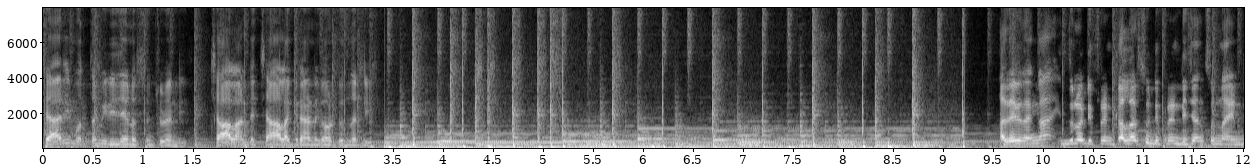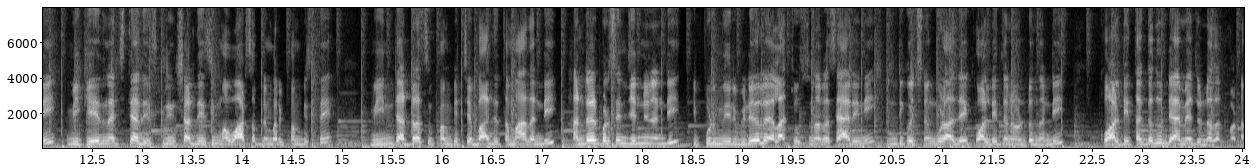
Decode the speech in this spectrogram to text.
శారీ మొత్తం ఈ డిజైన్ వస్తుంది చూడండి. చాలా అంటే చాలా గ్రాండ్గా ఉంటుందండి. అదేవిధంగా ఇందులో డిఫరెంట్ కలర్స్ డిఫరెంట్ డిజైన్స్ ఉన్నాయండి. మీకు ఏది నచ్చితే అది స్క్రీన్ షాట్ తీసి మా వాట్సాప్ నెంబర్కి పంపిస్తే మీ ఇంటి అడ్రస్కి పంపించే బాధ్యత మాదండి. హండ్రెడ్ పర్సెంట్ జెన్యున్ అండి. ఇప్పుడు మీరు వీడియోలో ఎలా చూస్తున్నారో శారీని ఇంటికి వచ్చినా కూడా అదే క్వాలిటీతోనే ఉంటుందండి. క్వాలిటీ తగ్గదు డ్యామేజ్ ఉండదు అనమాట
